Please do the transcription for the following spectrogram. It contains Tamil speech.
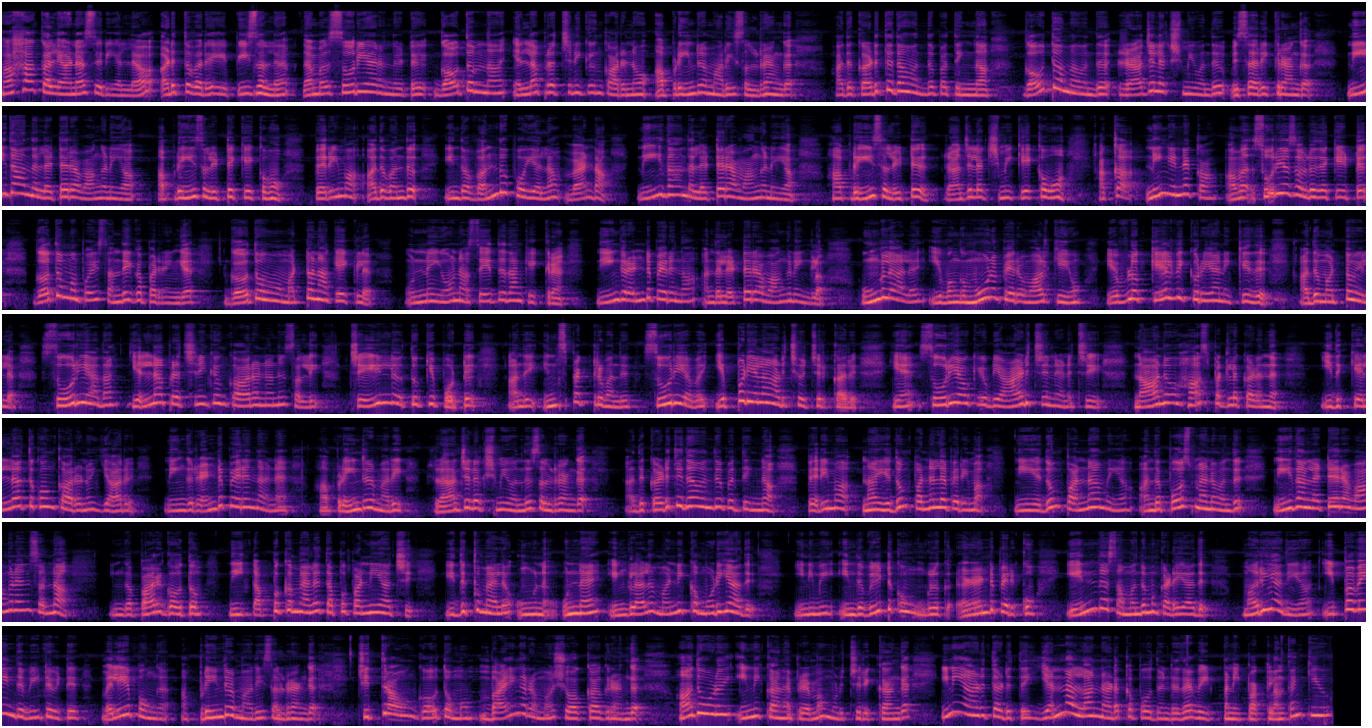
ஹஹா கல்யாணா சீரியல்ல அடுத்து வர எபிசோடில் நம்ம சூர்யா இருந்துட்டு கௌதம் தான் எல்லா பிரச்சனைக்கும் காரணம் அப்படின்ற மாதிரி சொல்கிறாங்க அதுக்கு அடுத்து தான் வந்து பார்த்திங்கன்னா கௌதமை வந்து ராஜலக்ஷ்மி வந்து விசாரிக்கிறாங்க. நீ தான் அந்த லெட்டரை வாங்கினியா? அப்படின்னு சொல்லிட்டு கேட்கவும் பெரியம்மா அது வந்து இந்த வந்து போயெல்லாம் வேண்டாம். நீ தான் அந்த லெட்டரை வாங்கினியா? அப்படின்னு சொல்லிட்டு ராஜலக்ஷ்மி கேட்கவும் அக்கா நீங்கள் என்னக்கா? அவன் சூர்யா சொல்கிறத கேட்டு கௌதமை போய் சந்தேகப்படுறீங்க. கௌதமை மட்டும் நான் கேட்கல. உன்னையும் நான் சேர்த்து தான் கேட்குறேன். நீங்கள் ரெண்டு பேரும் தான் அந்த லெட்டரை வாங்குனீங்களா? உங்களால் இவங்க மூணு பேர் வாழ்க்கையும் எவ்வளோ கேள்விக்குறியாக நிற்கிது அது மட்டும் இல்லை சூர்யா தான் எல்லா பிரச்சனைக்கும் காரணம்னு சொல்லி ஜெயிலில் தூக்கி போட்டு அந்த இன்ஸ்பெக்டர் வந்து சூர்யாவை எப்படியெல்லாம் அடித்து வச்சுருக்காரு? ஏன் சூர்யாவுக்கு இப்படி ஆயிடுச்சுன்னு நினச்சி நானும் ஹாஸ்பிட்டலில் கடந்தேன். இதுக்கு எல்லாத்துக்கும் காரணம் யார்? நீங்கள் ரெண்டு பேரும் தானே? அப்படின்ற மாதிரி ராஜலக்ஷ்மி வந்து சொல்கிறாங்க அதுக்கடுத்து தான் வந்து பார்த்திங்கன்னா பெரியம்மா நான் எதுவும் பண்ணலை பெரியம்மா. நீ எதுவும் பண்ணாமையா? அந்த போஸ்ட்மேனை வந்து நீ தான் லெட்டரை வாங்கினேன்னு சொன்னா இங்கே பாரு கௌதம் நீ தப்புக்கு மேலே தப்பு பண்ணியாச்சு. இதுக்கு மேலே உன்னை உன்னை எங்களால் மன்னிக்க முடியாது. இனிமே இந்த வீட்டுக்கும் உங்களுக்கு ரெண்டு பேருக்கும் எந்த சம்மந்தமும் கிடையாது. மரியாதையா இப்போவே இந்த வீட்டை விட்டு வெளியே போங்க அப்படின்ற மாதிரி சொல்கிறாங்க சித்ராவும் கௌதமும் பயங்கரமாக ஷாக் ஆகுறாங்க. அதோடு இன்னைக்கான பிரம முடிச்சிருக்காங்க. இனி அடுத்தடுத்து என்னெல்லாம் நடக்க போகுதுன்றதை வெயிட் பண்ணி பார்க்கலாம். தேங்க்யூ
